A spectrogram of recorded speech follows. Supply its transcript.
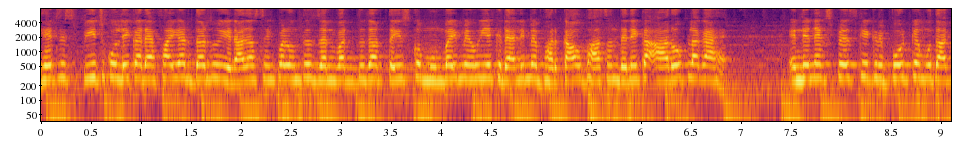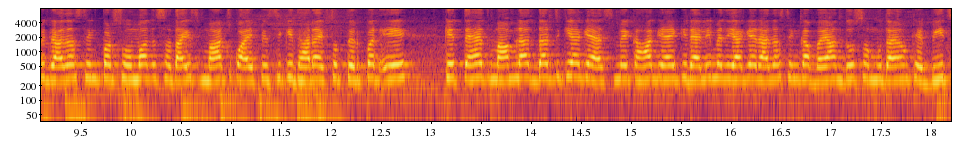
हेट स्पीच को लेकर एफआईआर दर्ज हुई राजा सिंह पर 29 जनवरी 2023 को मुंबई में हुई एक रैली में भड़काऊ भाषण देने का आरोप लगा है। इंडियन एक्सप्रेस की एक रिपोर्ट के मुताबिक राजा सिंह पर सोमवार सताईस मार्च को आईपीसी की धारा एक सौ तिरपन ए के तहत मामला दर्ज किया गया। इसमें कहा गया है कि रैली में दिया गया राजा सिंह का बयान दो समुदायों के बीच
